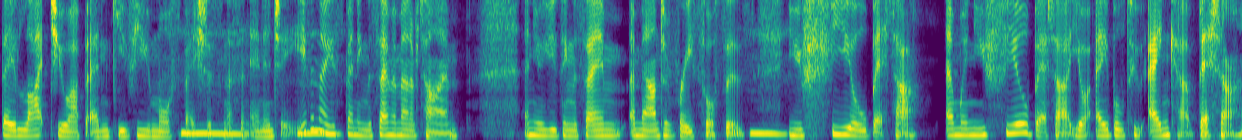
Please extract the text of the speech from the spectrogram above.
they light you up and give you more spaciousness mm. and energy. Even though you're spending the same amount of time and you're using the same amount of resources, mm. you feel better and when you feel better, you're able to anchor better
